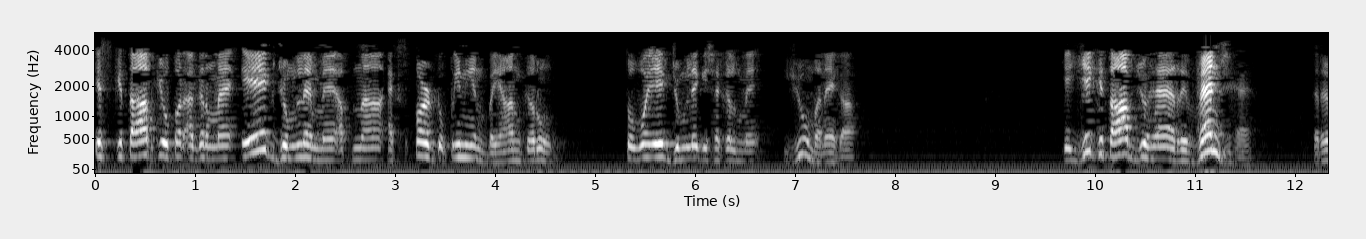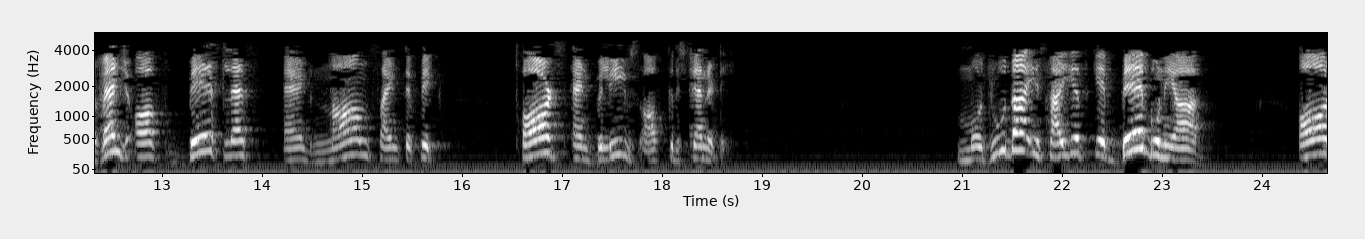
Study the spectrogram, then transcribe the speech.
اس کتاب کے اوپر اگر میں ایک جملے میں اپنا ایکسپرٹ اوپینین بیان کروں، تو وہ ایک جملے کی شکل میں یوں بنے گا. کہ یہ کتاب جو ہے ریونج ہے، revenge of baseless and non scientific thoughts and beliefs of Christianity. موجودہ عیسائیت کے بے بنیاد اور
